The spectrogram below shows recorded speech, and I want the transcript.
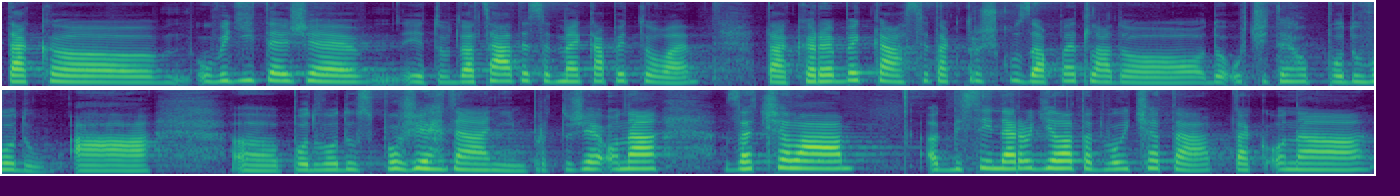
tak uh, uvidíte, že je to v 27. kapitole, tak Rebeka se tak trošku zapletla do, do určitého podvodu a uh, podvodu s požehnáním, protože ona začala když se jí narodila ta dvojčata, tak ona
